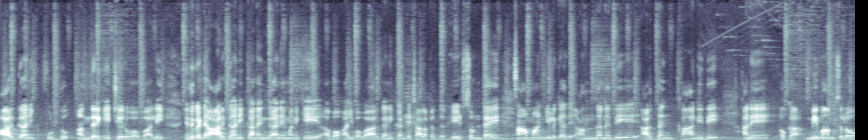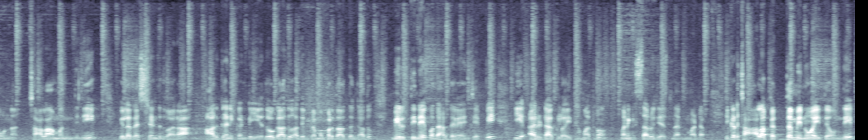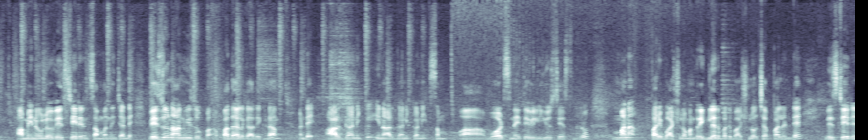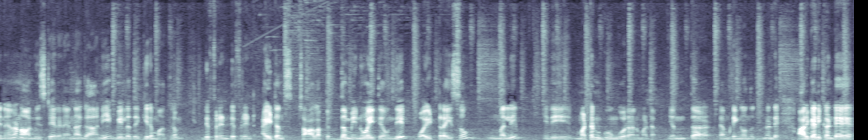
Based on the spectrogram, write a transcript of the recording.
ఆర్గానిక్ ఫుడ్ అందరికీ చేరువవ్వాలి. ఎందుకంటే ఆర్గానిక్ అనగానే మనకి అబ్బా- అయ్యి బాబా ఆర్గానిక్ అంటే చాలా పెద్ద రేట్స్ ఉంటాయి. సామాన్యులకి అది అందనది అర్థం కానిది అనే ఒక మీమాంసలో ఉన్న చాలామందిని వీళ్ళ రెస్టారెంట్ ద్వారా ఆర్గానిక్ అంటే ఏదో కాదు అది బ్రహ్మ పదార్థం కాదు మీరు తినే పదార్థమే అని చెప్పి ఈ అరిటాకులో అయితే మాత్రం మనకి సర్వ్ చేస్తున్నారనమాట ఇక్కడ చాలా చాలా పెద్ద మెనూ అయితే ఉంది. ఆ మెనూలో వెజిటేరియన్కి సంబంధించి అంటే వెజ్ నాన్ వెజ్ ప- పదాలు కాదు ఇక్కడ. అంటే ఆర్గానిక్ ఇన్ఆర్గానిక్ అని సమ్ వర్డ్స్ని అయితే వీళ్ళు యూజ్ చేస్తున్నారు. మన పరిభాషలో మన రెగ్యులర్ పరిభాషలో చెప్పాలంటే వెజిటేరియన్ అయినా నాన్ వెజిటేరియన్ అయినా కానీ వీళ్ళ దగ్గర మాత్రం డిఫరెంట్ డిఫరెంట్ ఐటమ్స్ చాలా పెద్ద మెనూ అయితే ఉంది. వైట్ రైస్ మళ్ళీ ఇది మటన్ గోంగూర అనమాట ఎంత టెంప్టింగ్గా ఉందో అంటే ఆర్గానిక్ అంటే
